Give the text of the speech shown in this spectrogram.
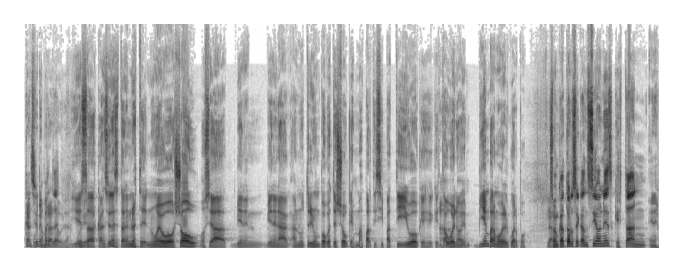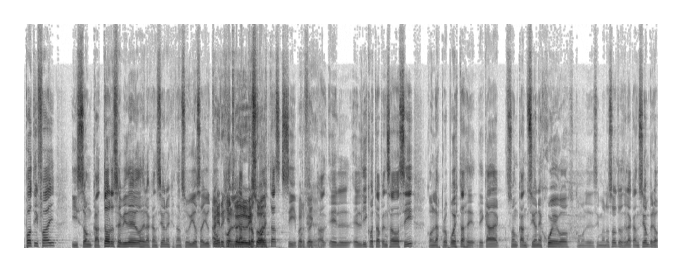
Canciones para el Aula. Y esas canciones están en este nuevo show, o sea, vienen, vienen a, nutrir un poco este show que es más participativo, que, está bueno, es bien para mover el cuerpo. Son 14 canciones que están en Spotify y son 14 videos de las canciones que están subidos a YouTube con las propuestas. Sí, perfecto. El, disco está pensado así, con las propuestas de, cada. Son canciones, juegos, como le decimos nosotros, de la canción, pero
